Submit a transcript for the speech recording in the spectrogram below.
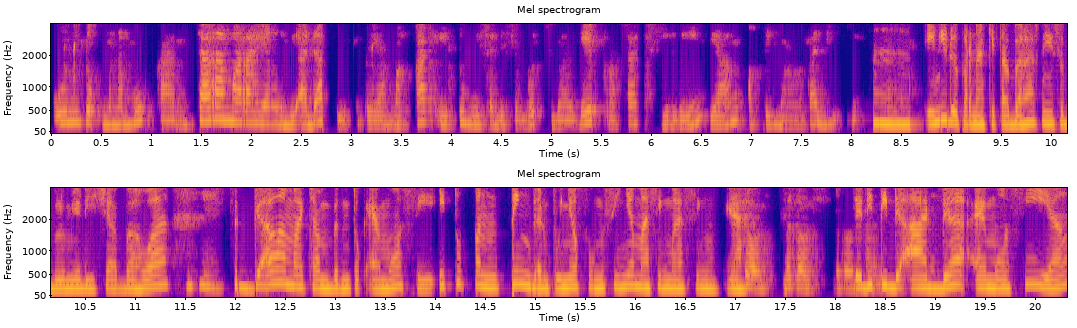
untuk menemukan cara marah yang lebih adaptif gitu ya, maka itu bisa disebut sebagai proses healing yang optimal tadi. Gitu. Hmm, ini udah pernah kita bahas nih sebelumnya Disha bahwa hmm. segala macam bentuk emosi itu penting dan punya fungsinya masing-masing masing-masing ya. Betul, betul, betul. Jadi sekali. tidak ada emosi yang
